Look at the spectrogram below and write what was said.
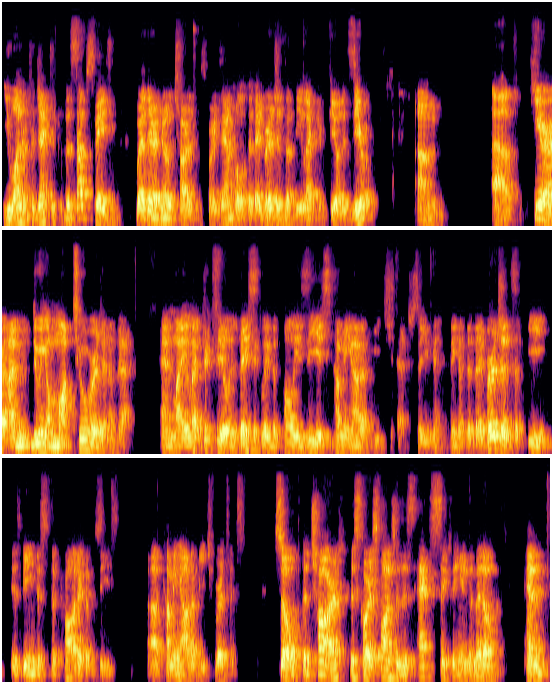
you want to project it to the subspace where there are no charges. For example, the divergence of the electric field is zero. Um, uh, here, I'm doing a mod 2 version of that. And my electric field is basically the Pauli z's coming out of each edge. So you can think of the divergence of E as being just the product of z's uh, coming out of each vertex. So the charge, this corresponds to this x sitting in the middle. And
